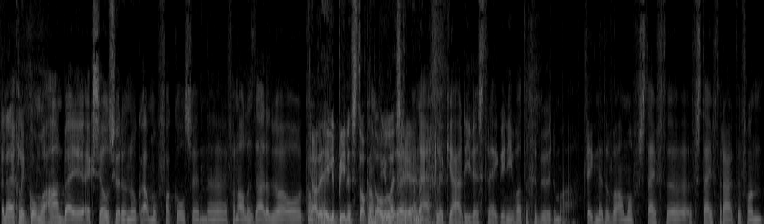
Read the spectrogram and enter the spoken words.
En eigenlijk komen we aan bij eh, Excelsior en ook allemaal fakkels en eh, van alles daar dat we al Ja, de hele binnenstad met allerlei werden. En schermen. eigenlijk, ja, die wedstrijd, ik weet niet wat er gebeurde, maar het leek net of we allemaal verstijfd, verstijfd raakten van,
